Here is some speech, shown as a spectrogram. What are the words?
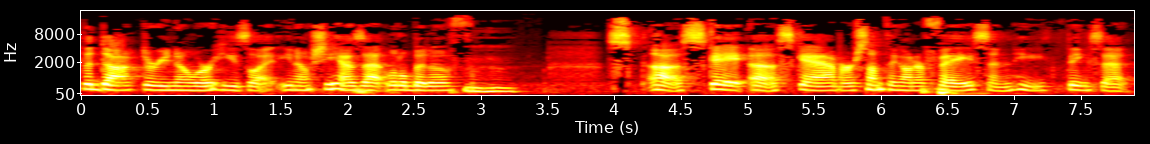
the doctor, you know, where he's like, you know, she has that little bit of s- uh, sca- uh, scab or something on her face, and he thinks that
